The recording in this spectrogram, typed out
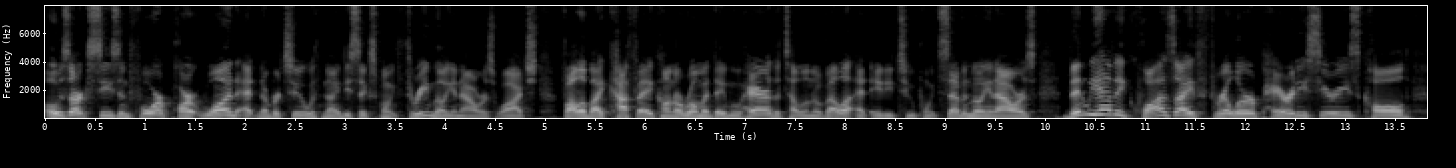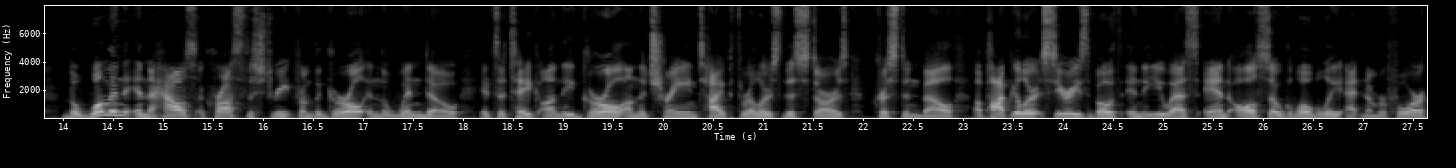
Ozark Season 4, Part 1 at number two with 96.3 million hours watched, followed by Café con Aroma de Mujer, the telenovela, at 82.7 million hours. Then we have a quasi thriller parody series called the Woman in the House Across the Street from the Girl in the Window. It's a take on the Girl on the Train type thrillers. This stars Kristen Bell, a popular series both in the US and also globally at number 4.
